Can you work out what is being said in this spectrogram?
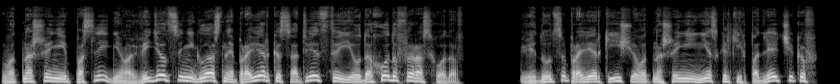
В отношении последнего ведется негласная проверка соответствия его доходов и расходов. Ведутся проверки еще в отношении нескольких подрядчиков,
